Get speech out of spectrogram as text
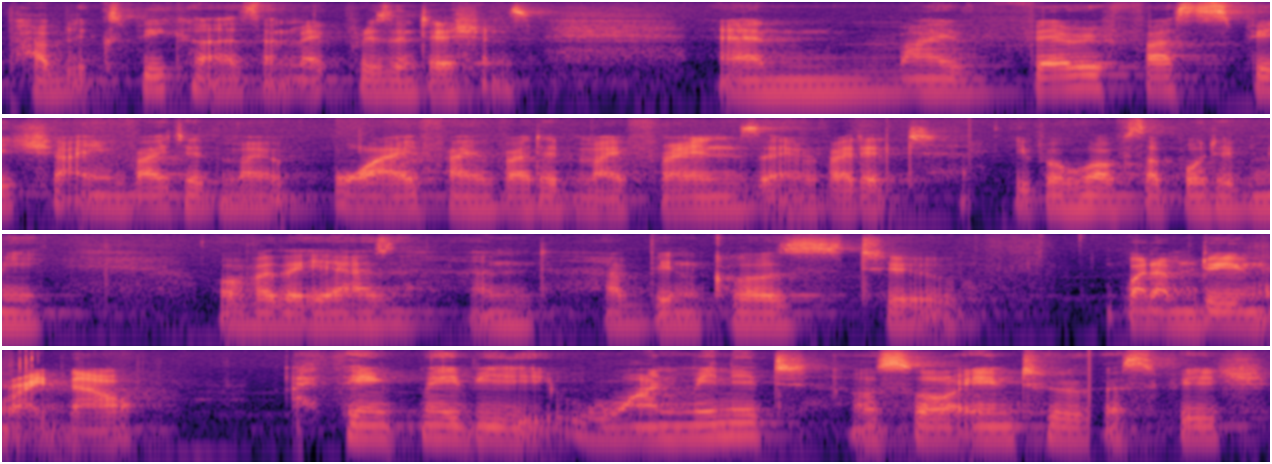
public speakers and make presentations. And my very first speech, I invited my wife, I invited my friends, I invited people who have supported me over the years and have been close to what I'm doing right now. I think maybe one minute or so into the speech,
